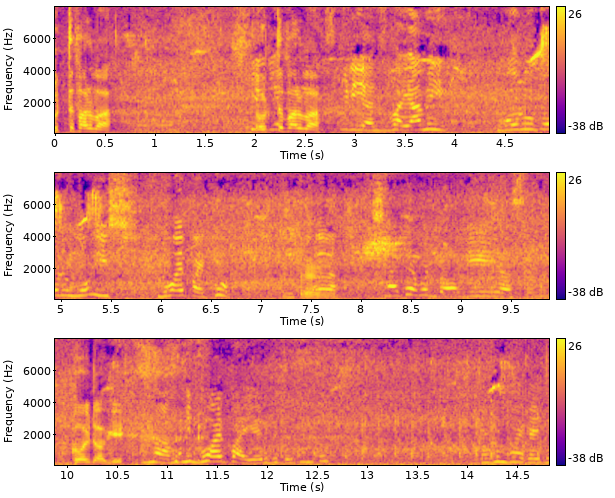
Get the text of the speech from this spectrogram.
উঠতে পারবা? উঠতে পারবা? ভাই আমি গরু টরু মহিষ ভয় পাই খুব। সাথে আবার ডগি আছে। কই ডগি না মানে ভয় পাই এর ভিতর কিন্তু এখন ভয় গাইতে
